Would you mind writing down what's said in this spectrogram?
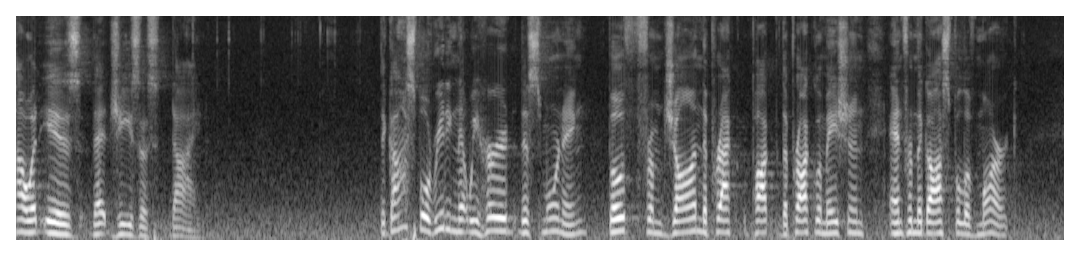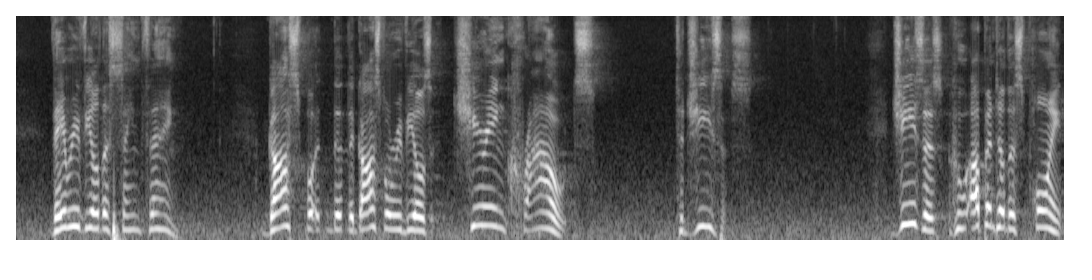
how it is that Jesus died. The gospel reading that we heard this morning, both from John, the, the proclamation, and from the Gospel of Mark, they reveal the same thing. Gospel, the, the gospel reveals cheering crowds to Jesus. Jesus, who up until this point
